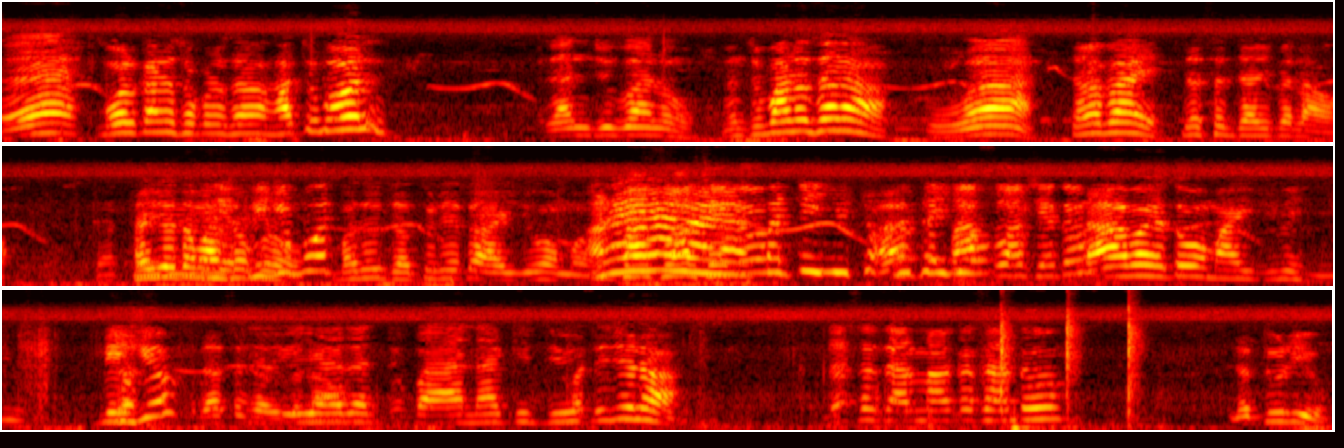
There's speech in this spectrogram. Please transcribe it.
હે? બોલ કાનો છોકરો છે. સાચું બોલ. રંજુબાનો. રંજુબાનો છે ને? વાહ. ચલો ભાઈ દસ હજાર રૂપિયા લાવો. થઈ ગયો તમારો છોકરો. બધું જતું રહે તો આવી પતી ગયું ચોખ્ખું થઈ ગયું. પાછું આવશે તો? ના એ તો. દસ હજાર યાર રંજુબા નાખી લાવો. પતી ગયું ને? દસ હજારમાં કસા તો જતું રહ્યું.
